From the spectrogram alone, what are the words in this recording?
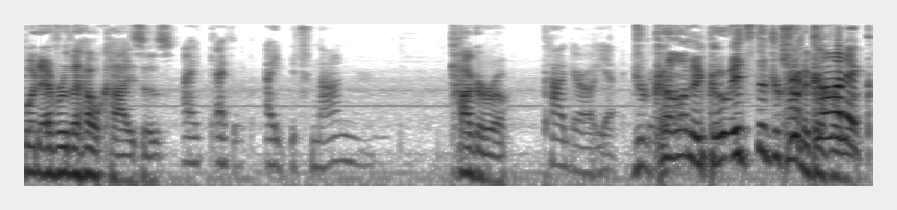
whatever the hell Kai's is. I, I, I, it's not Kagero. Kagero, yeah. Draconic. It's the Draconic. Dragonic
